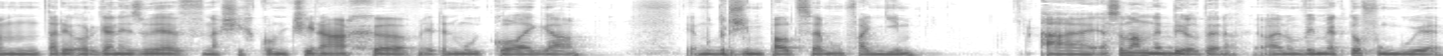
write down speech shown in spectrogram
um, tady organizuje v našich končinách uh, jeden můj kolega, já mu držím palce, mu fandím. A já jsem tam nebyl teda, já jenom vím, jak to funguje.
